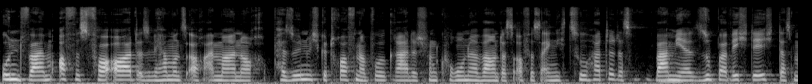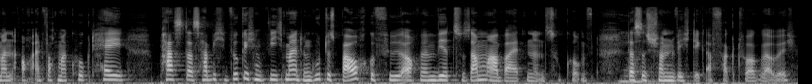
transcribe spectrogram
und war im Office vor Ort. Also wir haben uns auch einmal noch persönlich getroffen, obwohl gerade schon Corona war und das Office eigentlich zu hatte. Das war mhm. mir super wichtig, dass man auch einfach mal guckt, hey, passt das? Habe ich wirklich, wie ich meinte, ein gutes Bauchgefühl, auch wenn wir zusammenarbeiten in Zukunft. Ja. Das ist schon ein wichtiger Faktor, glaube ich.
